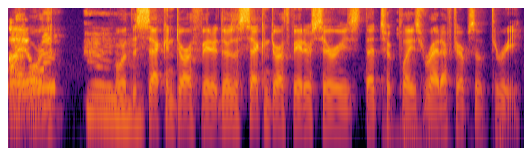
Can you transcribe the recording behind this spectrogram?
or, I or the, or the second darth vader there's a second darth vader series that took place right after episode three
